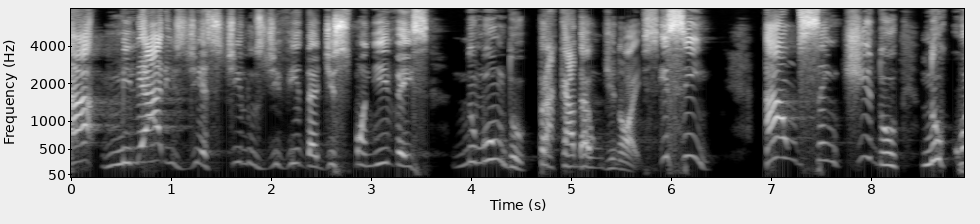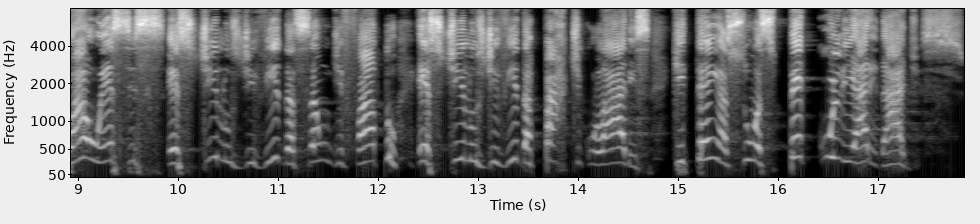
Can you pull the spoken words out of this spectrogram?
Há milhares de estilos de vida disponíveis no mundo para cada um de nós. E sim, há um sentido no qual esses estilos de vida são de fato estilos de vida particulares, que têm as suas peculiaridades.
